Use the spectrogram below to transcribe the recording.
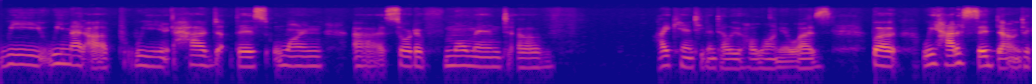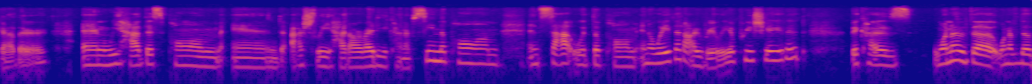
we we met up. We had this one uh, sort of moment of i can't even tell you how long it was but we had a sit down together and we had this poem and ashley had already kind of seen the poem and sat with the poem in a way that i really appreciated because one of the one of the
